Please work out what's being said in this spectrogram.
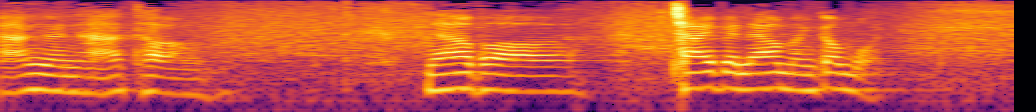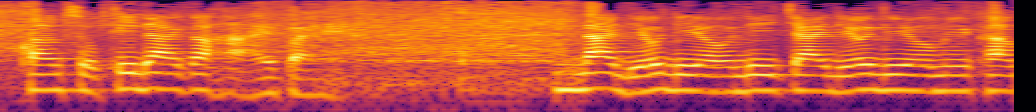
หาเงินหาทอง แล้วพอใช้ไปแล้วมันก็หมด ความสุขที่ได้ก็หายไป ได้เดี๋ยวเดียว ดีใจเดี๋ยวเดียว มีความ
